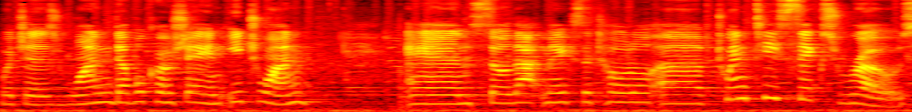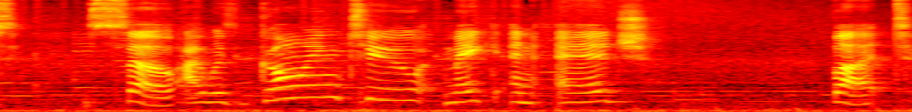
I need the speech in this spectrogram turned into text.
which is one double crochet in each one. And so that makes a total of 26 rows. So I was going to make an edge, but,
